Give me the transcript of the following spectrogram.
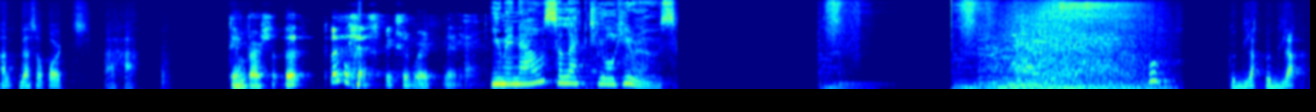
Hunt the supports. Aha. Team Barcelona. That, well, that speaks a word. Nice. You may now select your heroes. Good luck, good luck.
